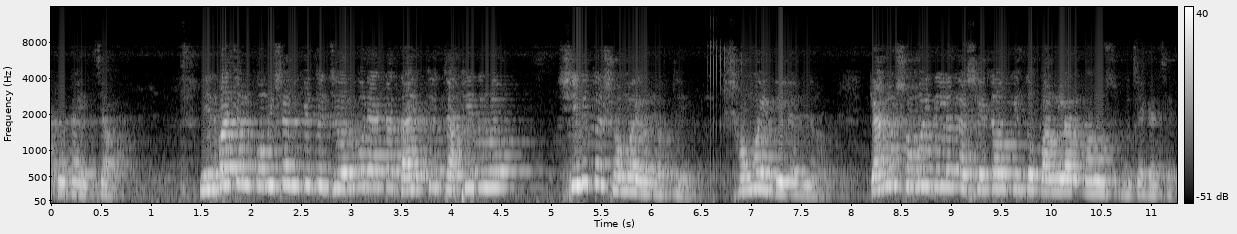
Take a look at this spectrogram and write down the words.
এতটাই চাপ নির্বাচন কমিশন কিন্তু জোর করে একটা দায়িত্ব চাপিয়ে দিল সীমিত সময়ের মধ্যে। সময় দিলেন না। কেন সময় দিলেন না সেটাও কিন্তু বাংলার মানুষ বুঝে গেছেন।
